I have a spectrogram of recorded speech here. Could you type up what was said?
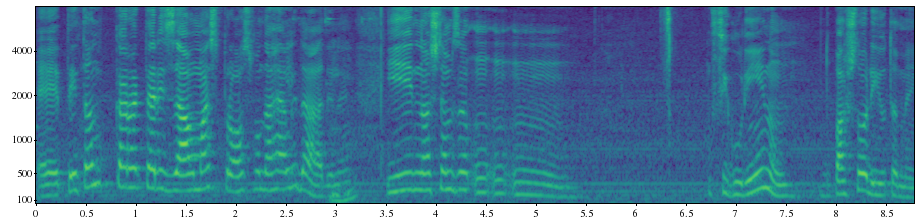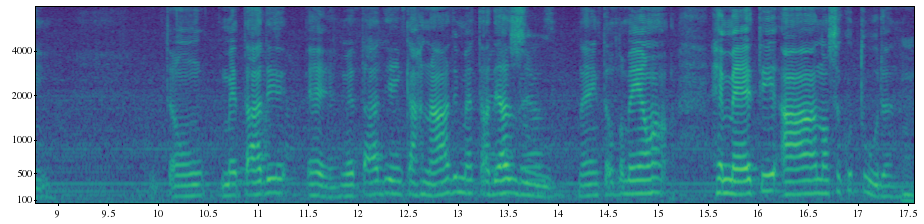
é, tentando caracterizar o mais próximo da realidade, né? E nós temos um, um- um- um figurino do pastoril também. Então, metade é, metade é encarnado e metade é azul, né? Então também é uma remete à nossa cultura. né?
